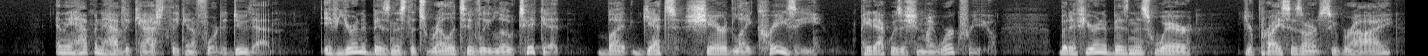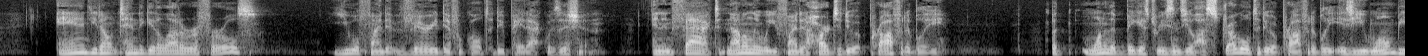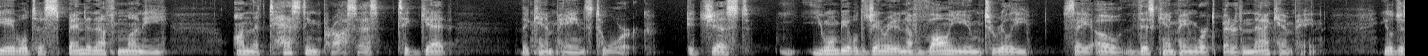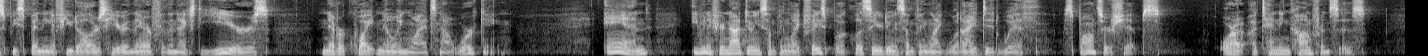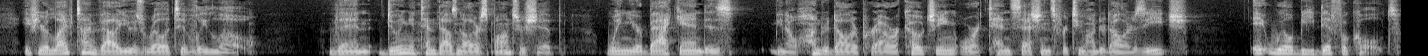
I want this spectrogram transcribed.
and they happen to have the cash that they can afford to do that. If you're in a business that's relatively low ticket, but gets shared like crazy, paid acquisition might work for you. But if you're in a business where your prices aren't super high and you don't tend to get a lot of referrals, you will find it very difficult to do paid acquisition. And in fact, not only will you find it hard to do it profitably, but one of the biggest reasons you'll struggle to do it profitably is you won't be able to spend enough money on the testing process to get the campaigns to work. It just, you won't be able to generate enough volume to really say, oh, this campaign worked better than that campaign. You'll just be spending a few dollars here and there for the next years, never quite knowing why it's not working. And even if you're not doing something like Facebook, let's say you're doing something like what I did with sponsorships or attending conferences. If your lifetime value is relatively low, then doing a $10,000 sponsorship when your back end is, you know, $100 per hour coaching or 10 sessions for $200 each, it will be difficult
